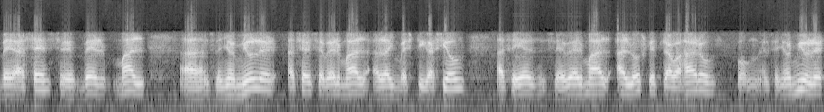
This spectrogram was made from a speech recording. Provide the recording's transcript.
de hacerse ver mal al señor Mueller, hacerse ver mal a la investigación, hacerse ver mal a los que trabajaron con el señor Mueller.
